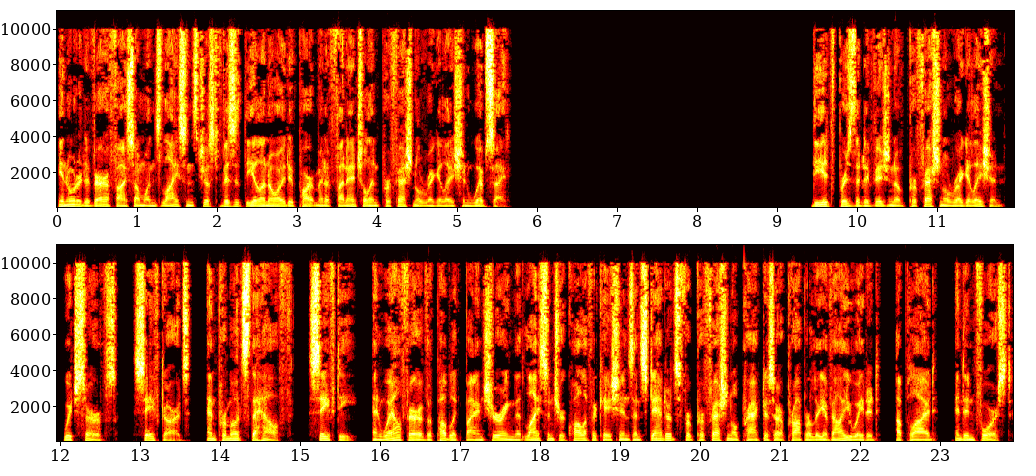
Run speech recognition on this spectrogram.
in order to verify someone's license just visit the Illinois Department of Financial and Professional Regulation website. The IDFPR is the Division of Professional Regulation, which serves, safeguards, and promotes the health, safety, and welfare of the public by ensuring that licensure qualifications and standards for professional practice are properly evaluated, applied, and enforced.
